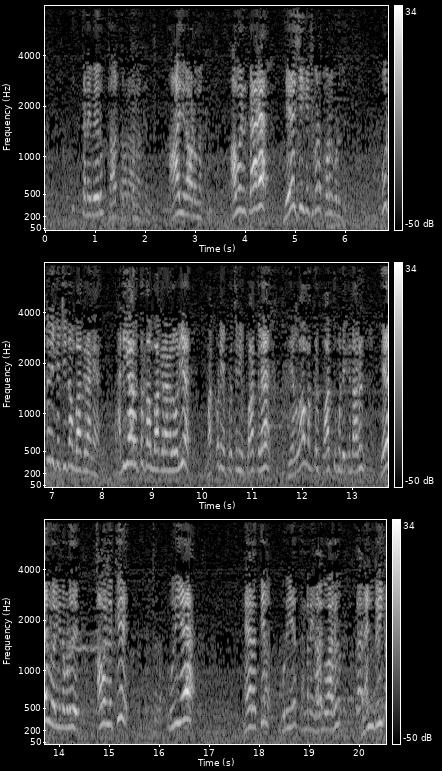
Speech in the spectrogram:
இத்தனை பேரும் தாழ்த்தப்பட்ட மக்கள் ஆதிராவிட மக்கள். அவருக்காக தேசிய கட்சி கூட குரல் கொடுக்குது. கூட்டணி கட்சி தான் பாக்குறாங்க அதிகாரத்தை தான் பாக்குறாங்களே ஒழிய மக்களுடைய பிரச்சனையை பார்க்கல. எல்லா மக்கள் பார்த்துக் கொண்டிருக்கின்றார்கள். தேர்தல் வருகின்ற பொழுது அவர்களுக்கு உரிய நேரத்தில் உரிய தண்டனை வழங்குவார்கள். நன்றி.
